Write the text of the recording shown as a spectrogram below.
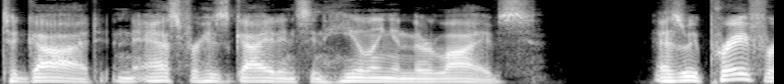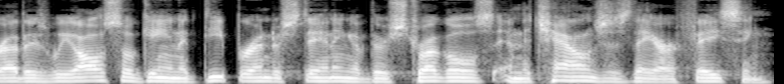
to God and ask for His guidance and healing in their lives. As we pray for others, we also gain a deeper understanding of their struggles and the challenges they are facing.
